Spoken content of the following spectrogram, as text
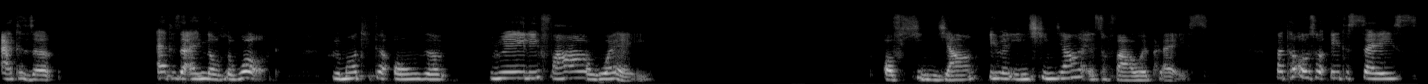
at the at the end of the world, remotely on the really far away of Xinjiang. Even in Xinjiang, it's a faraway place. But also it says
